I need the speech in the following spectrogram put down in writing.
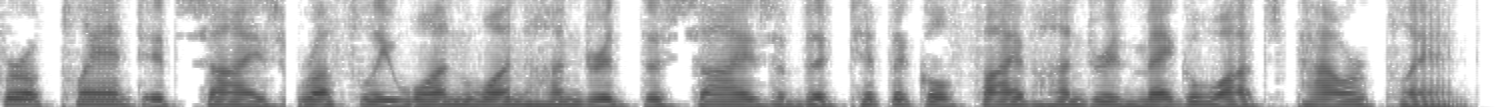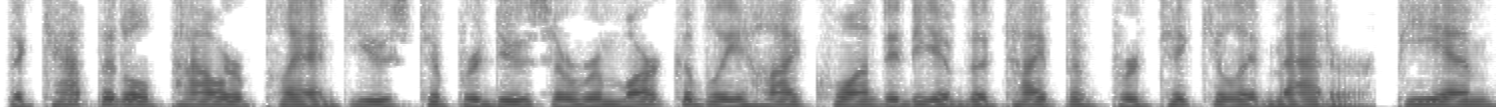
For a plant its size roughly 1 100th the size of the typical 500 MW power plant, the Capitol Power Plant used to produce a remarkably high quantity of the type of particulate matter PM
